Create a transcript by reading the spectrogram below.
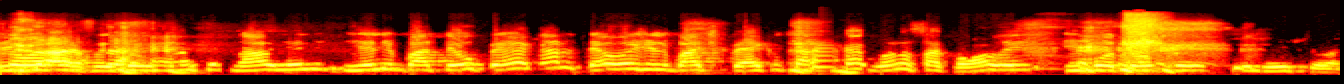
e, cara, foi sensacional. E ele, e ele bateu o pé, cara. Até hoje ele bate o pé que o cara cagou na sacola e, e botou o lixo lá.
